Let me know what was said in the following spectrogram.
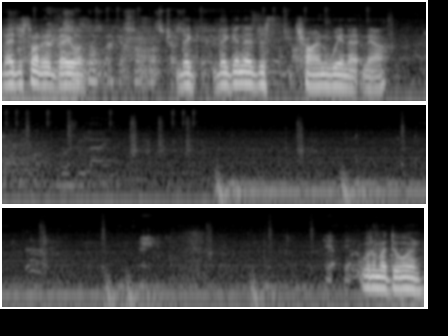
They just wanted. They want. They they're gonna just try and win it now. What am I doing?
